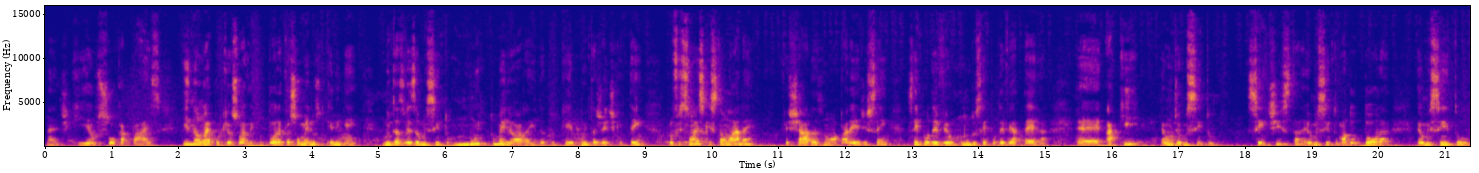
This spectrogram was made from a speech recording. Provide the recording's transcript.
né, de que eu sou capaz e não é porque eu sou agricultora que eu sou menos do que ninguém. Muitas vezes eu me sinto muito melhor ainda do que muita gente que tem profissões que estão lá, né, fechadas numa parede sem, sem poder ver o mundo, sem poder ver a terra. É, aqui é onde eu me sinto cientista, eu me sinto uma doutora, eu me sinto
